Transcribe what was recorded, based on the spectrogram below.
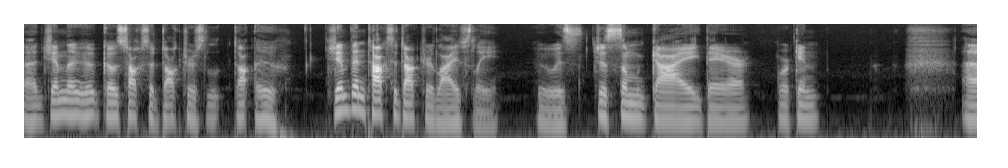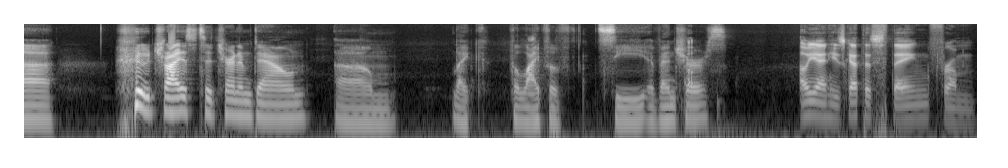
uh, Jim then goes talks to doctors. Jim then talks to Doctor Livesey, who is just some guy there working. Uh, who tries to turn him down. Um, like the life of sea adventures. oh yeah and he's got this thing from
